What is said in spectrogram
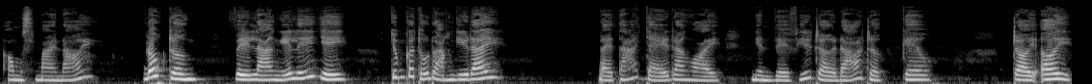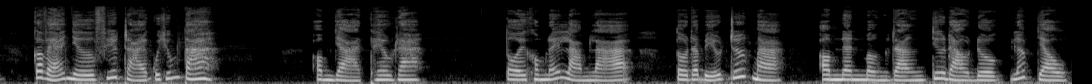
Ông Smile nói, đốt rừng, vì là nghĩa lý gì? Chúng có thủ đoạn gì đây? Đại tá chạy ra ngoài, nhìn về phía trời đó rực, kêu. Trời ơi, có vẻ như phía trại của chúng ta. Ông già theo ra. Tôi không lấy làm lạ, tôi đã biểu trước mà. Ông nên mừng rằng chưa đào được lớp dầu,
